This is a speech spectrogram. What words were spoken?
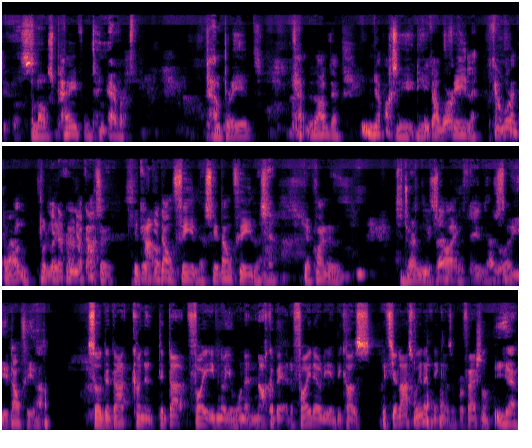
It's the most painful thing ever. Can't breathe. Can't, all the, in your boxing, you, you, You can't don't work. feel it. You can't work. Can't do nothing. But You're like when you're look boxing, you, don't- you don't feel this. You don't feel this. Yeah. You're kind of the adrenaline's high, so you don't feel it. So did that kind of did that fight, even though you won it, knock a bit of the fight out of you because it's your last win, I think, as a professional. Yeah,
